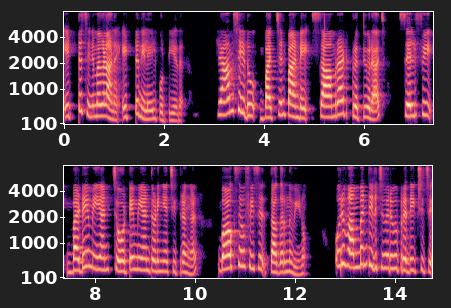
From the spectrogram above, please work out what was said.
എട്ട് സിനിമകളാണ് എട്ട് നിലയിൽ പൊട്ടിയത്. രാം സേതു ബച്ചൻ പാണ്ഡെ സാമ്രാട്ട് പൃഥ്വിരാജ് സെൽഫി ബഡേ മിയാൻ ചോട്ടെ മിയാൻ തുടങ്ങിയ ചിത്രങ്ങൾ ബോക്സ് ഓഫീസിൽ തകർന്നു വീണു. ഒരു വമ്പൻ തിരിച്ചുവരവ് പ്രതീക്ഷിച്ച്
